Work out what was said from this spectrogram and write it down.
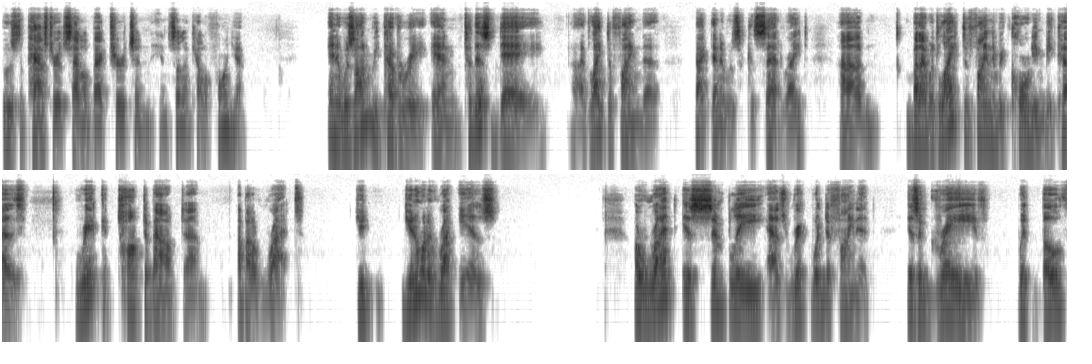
who's the pastor at Saddleback Church in, in Southern California. And it was on recovery. And to this day, I'd like to find the, back then it was a cassette, right? Um, but I would like to find the recording because Rick talked about um, about a rut. Do you, do you know what a rut is? A rut is simply, as Rick would define it, is a grave with both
